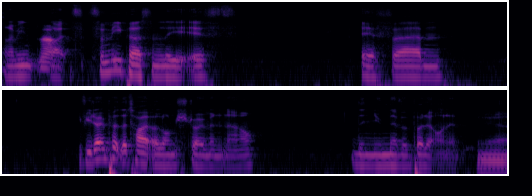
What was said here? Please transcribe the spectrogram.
and I mean, No. like for me personally, if if um if you don't put the title on Strowman now, then you never put it on him. Yeah,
